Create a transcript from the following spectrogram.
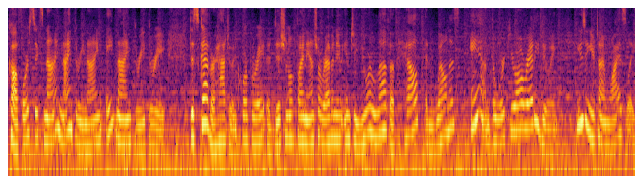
Call 469 939 8933. Discover how to incorporate additional financial revenue into your love of health and wellness and the work you're already doing, using your time wisely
